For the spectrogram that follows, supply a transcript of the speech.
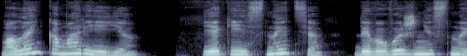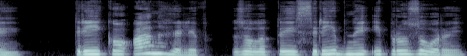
маленька Марія, якій сниться дивовижні сни, трійко ангелів, золотий, срібний і прозорий,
